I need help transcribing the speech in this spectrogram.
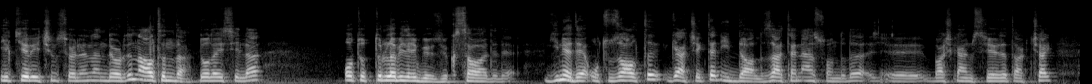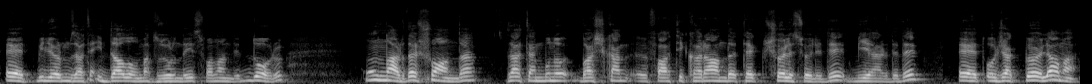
ilk yarı için söylenen 4'ün altında. Dolayısıyla o tutturulabilir bir gözüyor kısa vadede. Yine de 36 gerçekten iddialı. Zaten en sonunda da e, Başkan Cevdet Akçay evet biliyorum zaten iddialı olmak zorundayız falan dedi. Doğru. Onlar da şu anda zaten bunu Başkan e, Fatih Karahan da tek şöyle söyledi bir yerde de. Evet Ocak böyle ama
